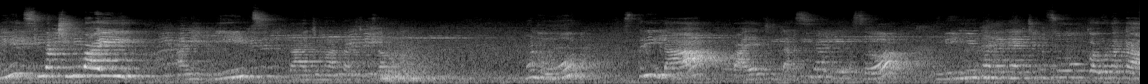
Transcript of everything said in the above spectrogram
मीच लक्ष्मीबाई. आणि मी करू नका.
